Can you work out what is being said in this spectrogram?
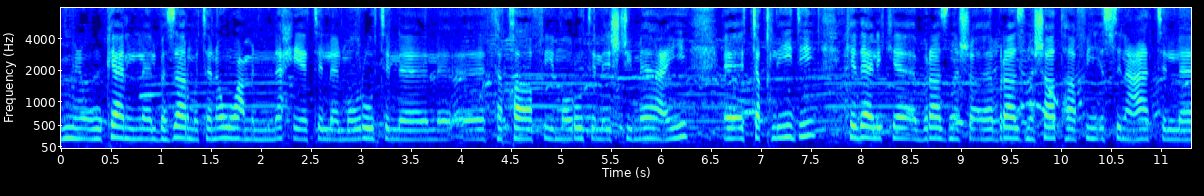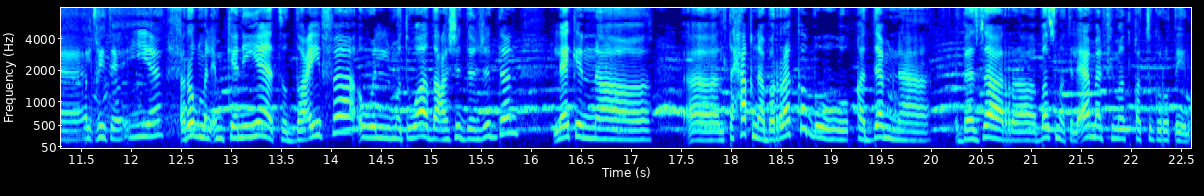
وكان البزار متنوع من ناحية الموروث الثقافي الموروث الاجتماعي التقليدي. كذلك إبراز إبراز نشاطها في الصناعات الغذائية. رغم الإمكانيات الضعيفة والمتواضعة جدا جدا لكن التحقنا بالركب وقدمنا بازار بصمة الأمل في منطقة تقرطين.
